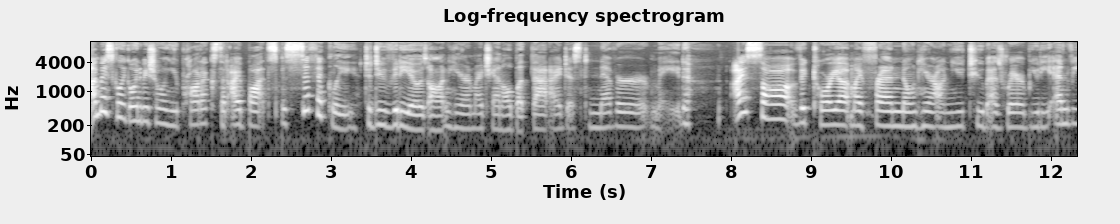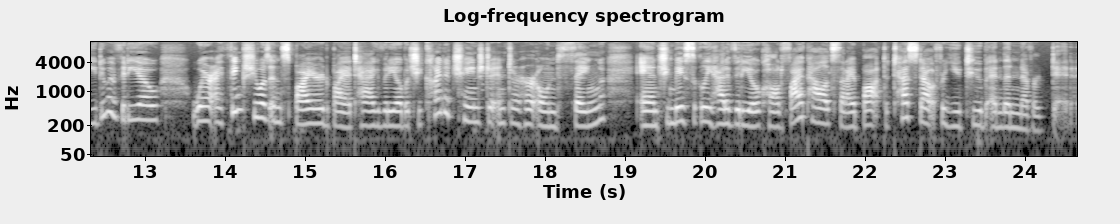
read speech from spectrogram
I'm basically going to be showing you products that I bought specifically to do videos on here in my channel, but that I just never made. I saw Victoria, my friend known here on YouTube as Rare Beauty Envy, do a video where I think she was inspired by a tag video, but she kind of changed it into her own thing. And she basically had a video called Five Palettes That I Bought to Test Out for YouTube and Then Never Did.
